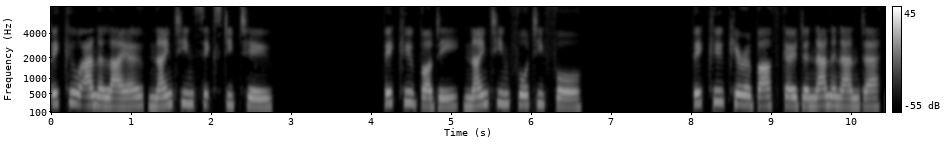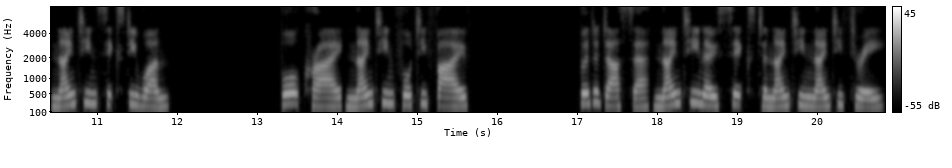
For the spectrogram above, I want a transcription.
Bhikkhu Analayo 1962 Bhikkhu Bodhi 1944 Bhikkhu Kirabathgoda Nanananda 1961 Borkrai 1945 Buddhadasa 1906 to 1993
